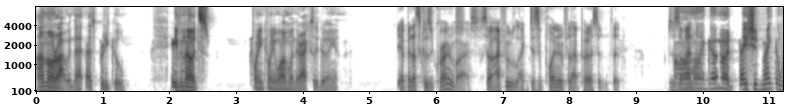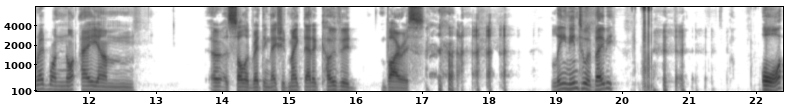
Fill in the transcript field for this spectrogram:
I'm all right with that. That's pretty cool, even though it's 2021 when they're actually doing it. Yeah, but that's because of coronavirus. So I feel like disappointed for that person that designed. Oh my that. god! They should make the red one not a um a, a solid red thing. They should make that a COVID virus. Lean into it, baby. Or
